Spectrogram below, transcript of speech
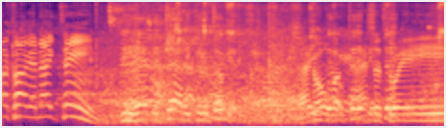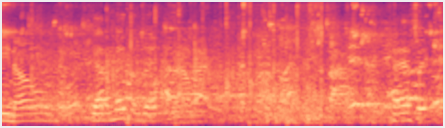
Shot clock at 19. He had the shot, he could have took it. Back over. That's it, a it. three. No. Gotta make them though. Down back. Pass it. See how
